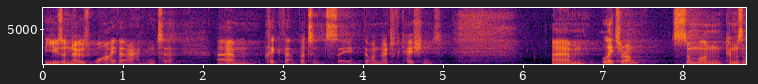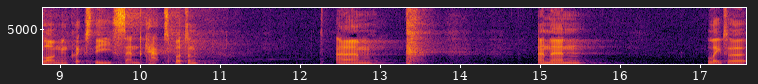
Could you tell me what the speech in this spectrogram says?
The user knows why they're having to um, click that button to say they want notifications. Um, later on, someone comes along and clicks the send cats button, um, and then later,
